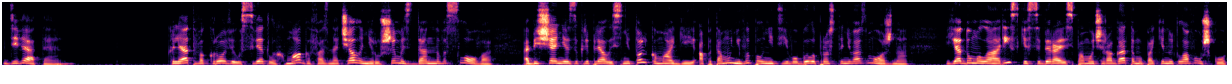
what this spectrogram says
девятая. Клятва крови у светлых магов означала нерушимость данного слова. Обещание закреплялось не только магией, а потому не выполнить его было просто невозможно. Я думала о риске, собираясь помочь Рогатому покинуть ловушку,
